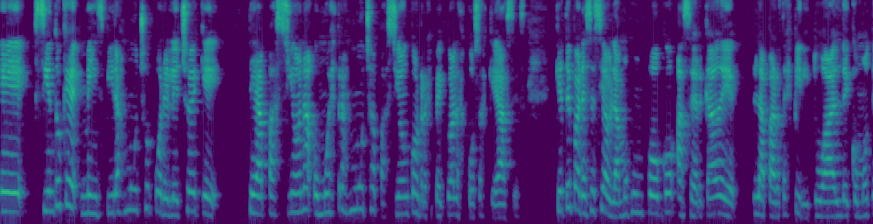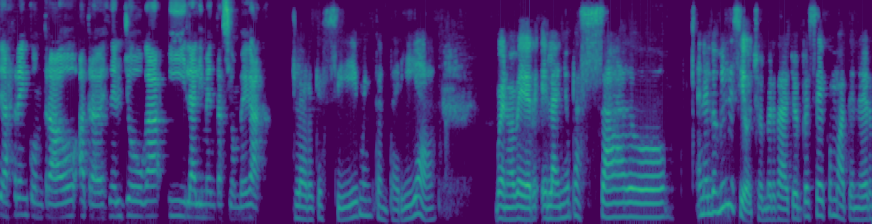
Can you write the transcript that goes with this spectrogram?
eh, siento que me inspiras mucho por el hecho de que te apasiona o muestras mucha pasión con respecto a las cosas que haces. ¿Qué te parece si hablamos un poco acerca de la parte espiritual, de cómo te has reencontrado a través del yoga y la alimentación vegana? Claro que sí, me encantaría. Bueno, a ver, el año pasado, en el 2018, en verdad, yo empecé como a tener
